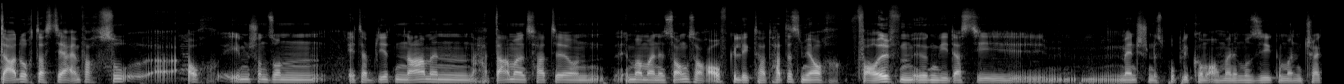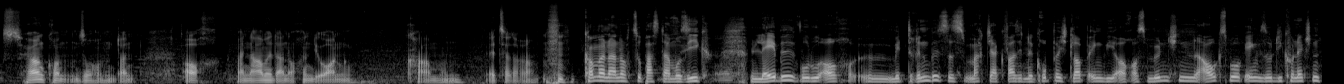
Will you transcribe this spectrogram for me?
dadurch, dass der einfach so äh, auch eben schon so einen etablierten Namen damals hatte und immer meine Songs auch aufgelegt hat, hat es mir auch verholfen irgendwie, dass die Menschen, das Publikum auch meine Musik und meine Tracks hören konnten so und dann auch mein Name dann auch in die Ohren kam. Etc. Kommen wir dann noch zu Pasta Musik. Ein Label, wo du auch ähm, mit drin bist. Das macht ja quasi eine Gruppe, ich glaube irgendwie auch aus München, Augsburg, irgendwie so die Connection.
